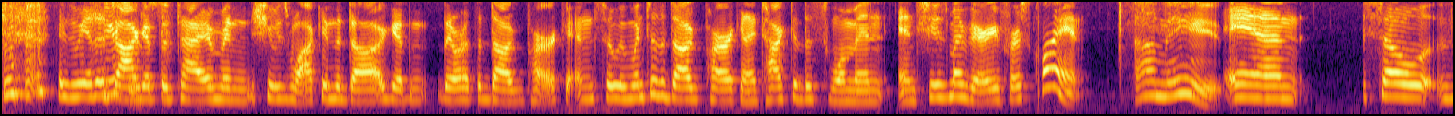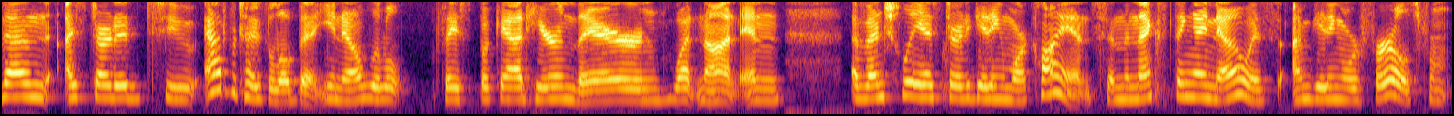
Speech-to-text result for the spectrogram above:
Because we had a dog at the time, and she was walking the dog, and they were at the dog park. And so we went to the dog park, and I talked to this woman, and she was my very first client. Oh, neat. And so then I started to advertise a little bit, you know, a little Facebook ad here and there and whatnot. And eventually I started getting more clients. And the next thing I know is I'm getting referrals from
